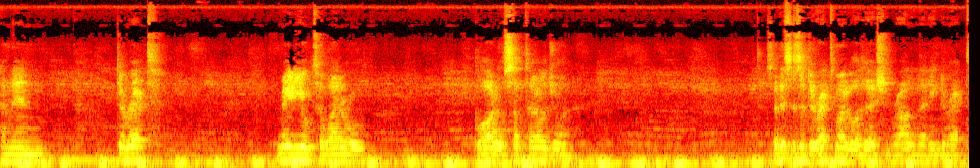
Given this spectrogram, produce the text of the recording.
And then direct medial to lateral glide of the subtalar joint. So this is a direct mobilization rather than indirect.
